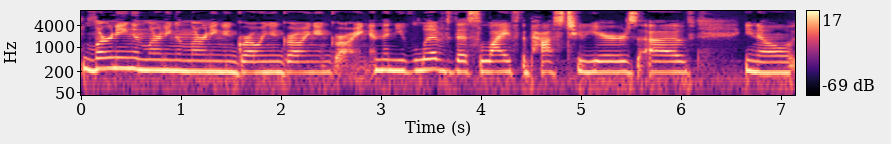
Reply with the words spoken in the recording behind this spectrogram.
learning and learning and learning and growing and growing and growing. And then you've lived this life the past 2 years of you know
